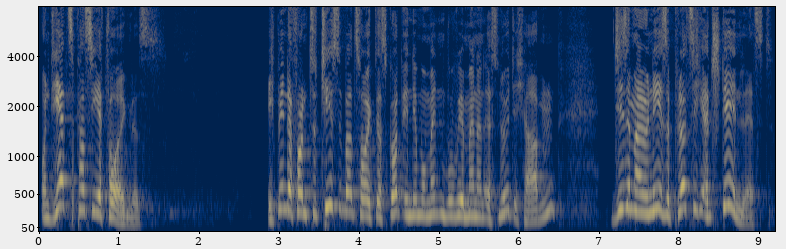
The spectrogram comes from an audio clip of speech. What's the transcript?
Und jetzt passiert Folgendes. Ich bin davon zutiefst überzeugt, dass Gott in den Momenten, wo wir Männern es nötig haben, diese Mayonnaise plötzlich entstehen lässt.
